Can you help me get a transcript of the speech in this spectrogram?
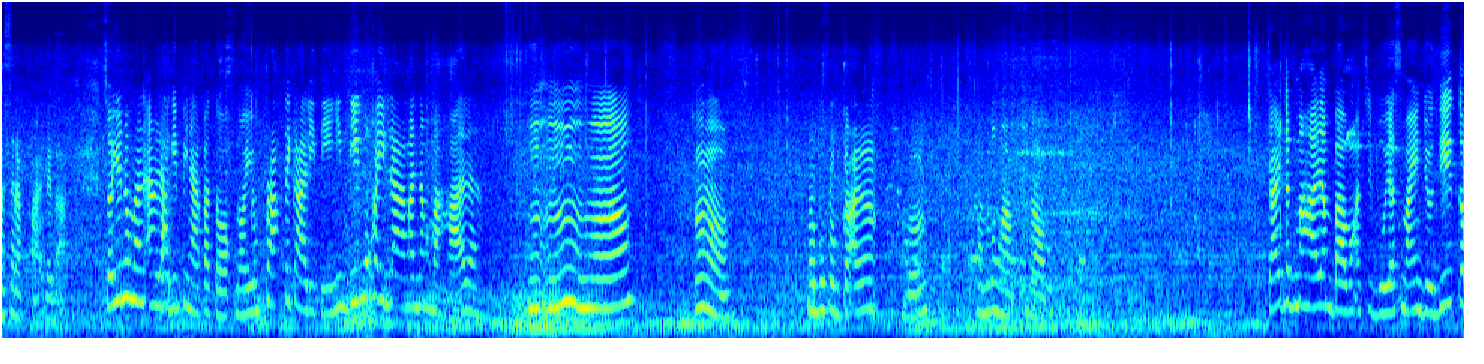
masarap pa, ba? So, yun naman ang laging pinapatok, no? Yung practicality, hindi mo kailangan ng mahal. Mm-mm? Ano? Mabusog ka, ano? Doon? Sabi ko nga, no. Kahit nagmahal ang bawang at sibuyas, mind you, dito,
